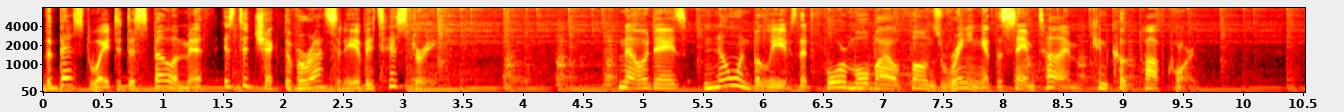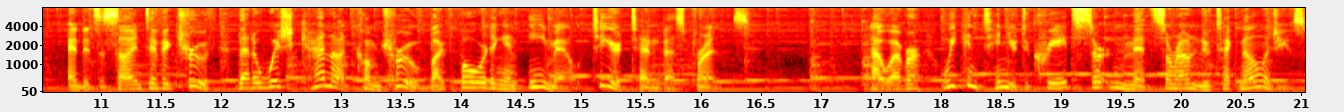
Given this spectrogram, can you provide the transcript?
The best way to dispel a myth is to check the veracity of its history. Nowadays, no one believes that four mobile phones ringing at the same time can cook popcorn. And it's a scientific truth that a wish cannot come true by forwarding an email to your 10 best friends. However, we continue to create certain myths around new technologies,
